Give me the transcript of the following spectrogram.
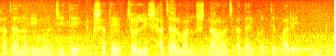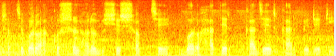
সাজানো এই মসজিদে একসাথে চল্লিশ হাজার মানুষ নামাজ আদায় করতে পারে। সবচেয়ে বড় আকর্ষণ হলো বিশ্বের সবচেয়ে বড় হাতের কাজের কার্পেট এটি।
